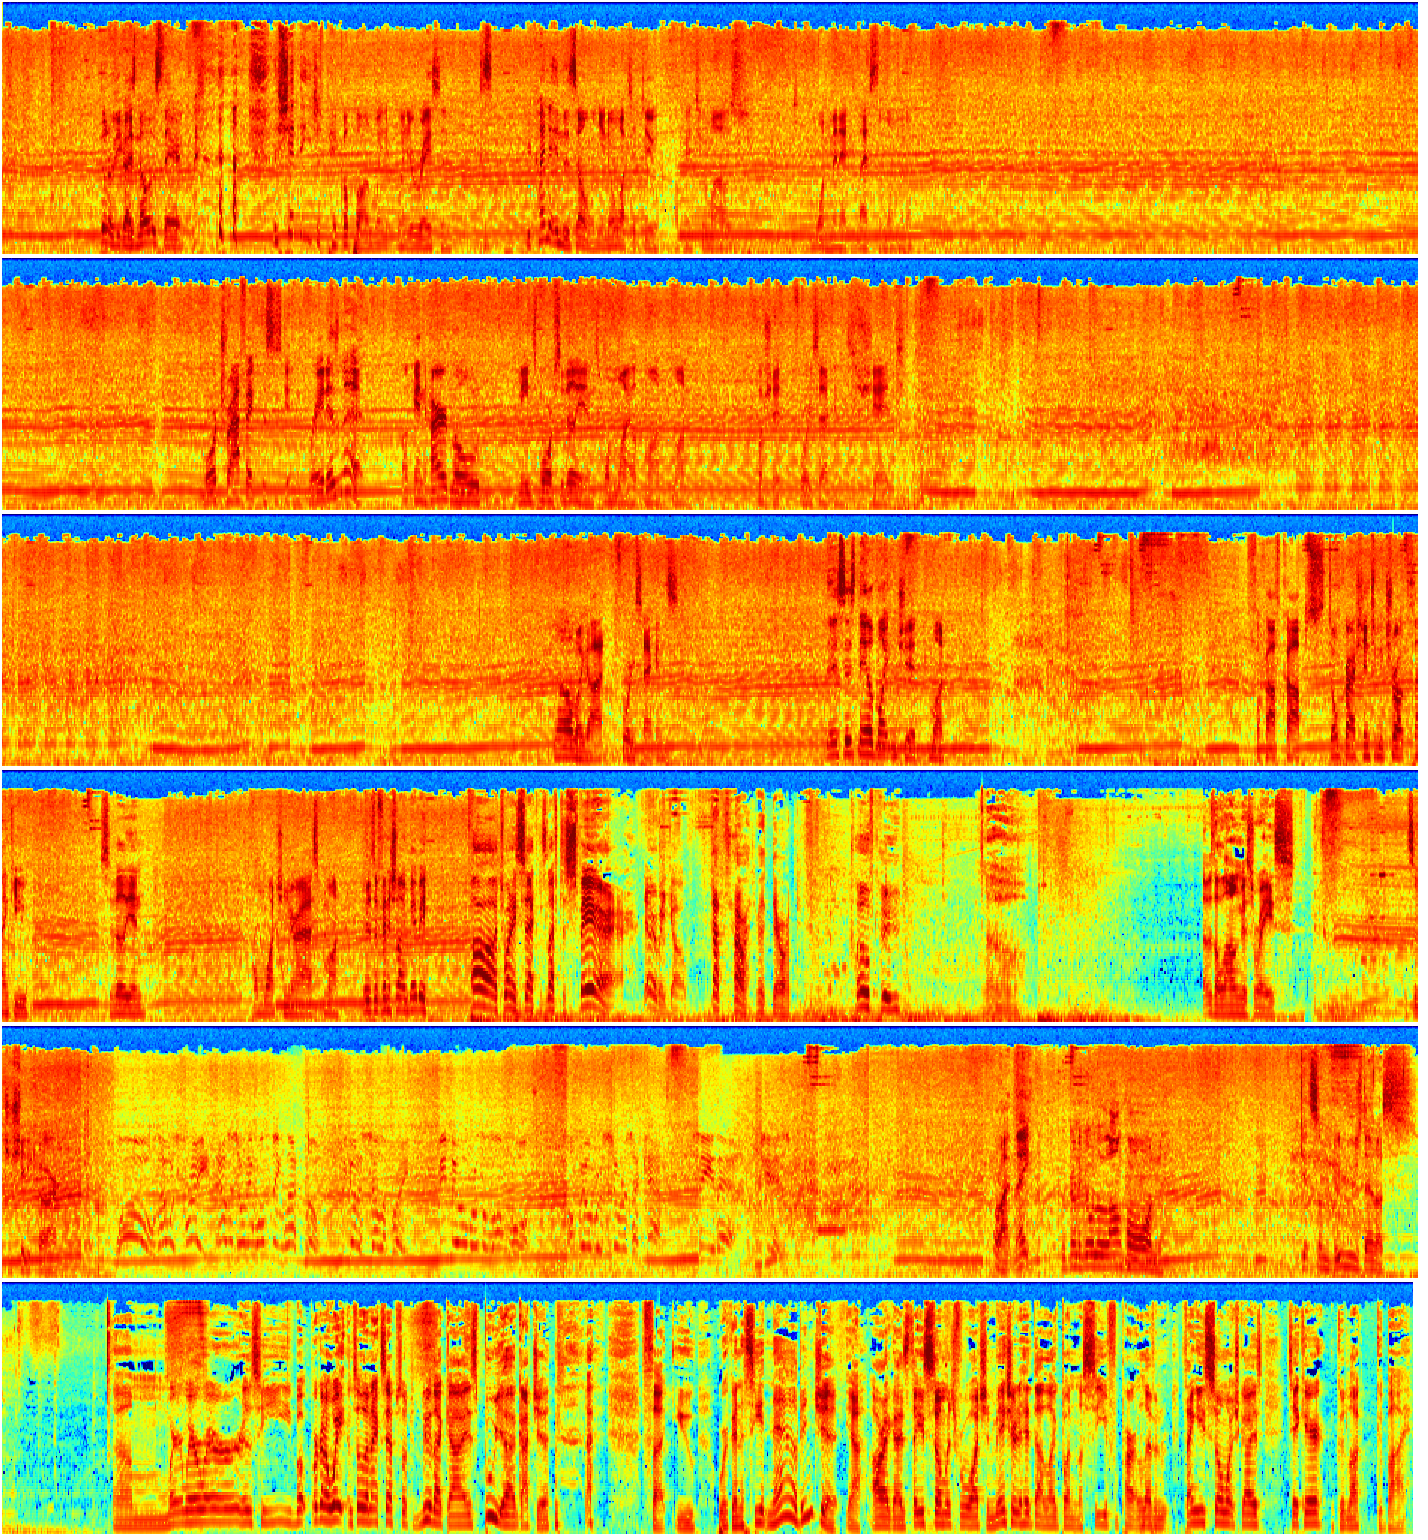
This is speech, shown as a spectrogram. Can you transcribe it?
Don't know if you guys noticed there. the shit that you just pick up on when you, when you're racing, because you're kind of in the zone. You know what to do. Okay, two miles one minute, less than one minute. More traffic. This is getting great, isn't it? Fucking hard mode means more civilians. One mile. Come on, come on. Push it. 40 seconds. Shit. Oh my god, 40 seconds. This is nail biting shit. Come on. Fuck off, cops. Don't crash into me truck, thank you. Civilian. I'm watching your ass. Come on. There's the finish line, baby. Oh, 20 seconds left to spare. There we go. That's how we do it. 12k. Oh. That was the longest race. Such a shitty car. Whoa, that was great. Now there's only one thing left, though. We gotta celebrate. Meet me over at the Longhorn. I'll be over as soon as I can. See you there. Cheers. Alright, mate. We're gonna go to the Longhorn. Get some booze down us. Um, where, where, where is he? But we're gonna wait until the next episode to do that, guys. Booyah, gotcha. Thought you were gonna see it now, didn't you? Yeah. Alright, guys. Thank you so much for watching. Make sure to hit that like button. I'll see you for part 11. Thank you so much, guys. Take care. Good luck. Goodbye.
